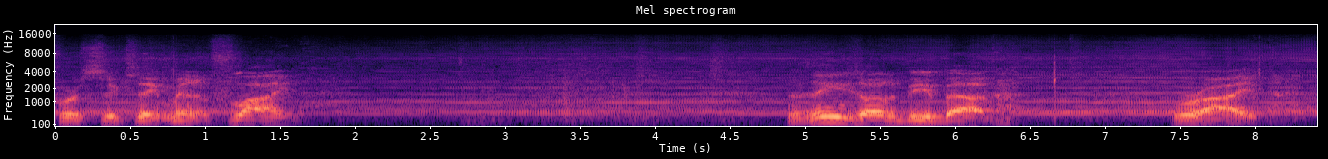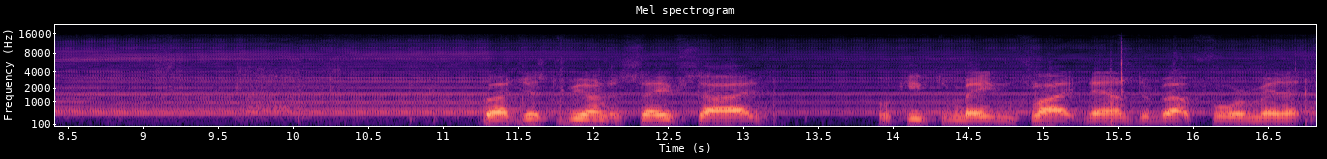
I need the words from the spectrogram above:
for a six, eight minute flight. Now these ought to be about right. But just to be on the safe side, we'll keep the maiden flight down to about four minutes.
